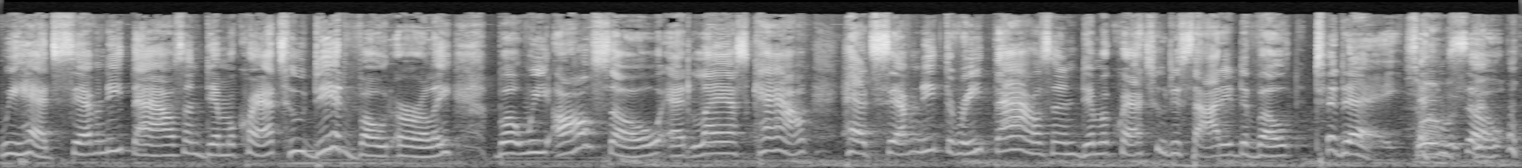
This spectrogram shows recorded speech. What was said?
We had 70,000 Democrats who did vote early, but we also, at last count, had 73,000 Democrats who decided to vote today. it- so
